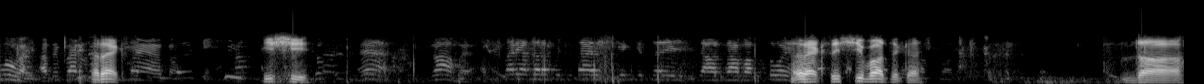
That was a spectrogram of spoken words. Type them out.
слухай, а тепер... Рекс. Іщи. Е, жаби. А тепер я зараз почитаю, скільки цей, ця жаба стоїть. Рекс, іщи бацика. Да.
